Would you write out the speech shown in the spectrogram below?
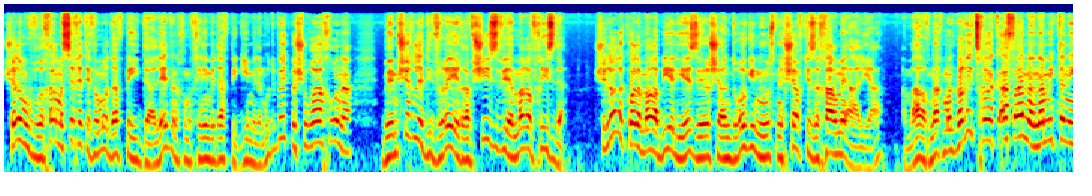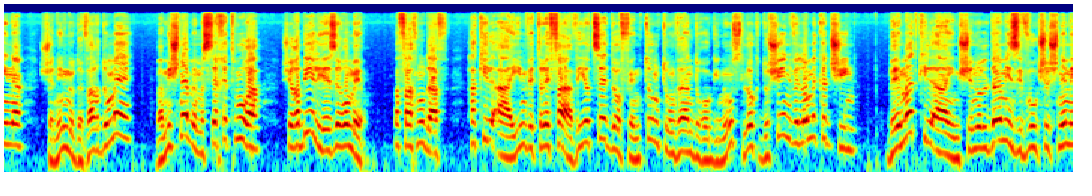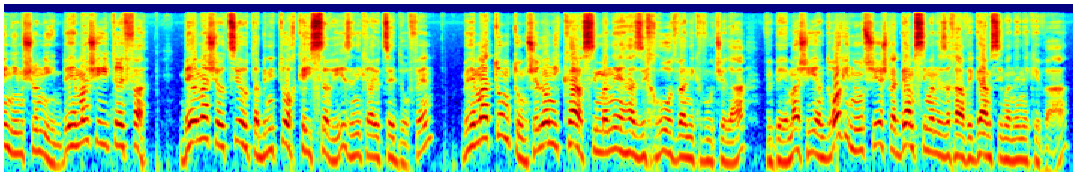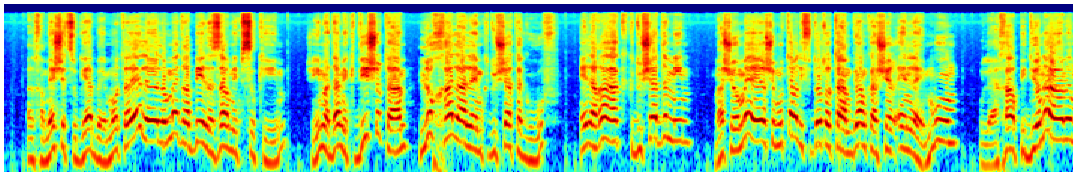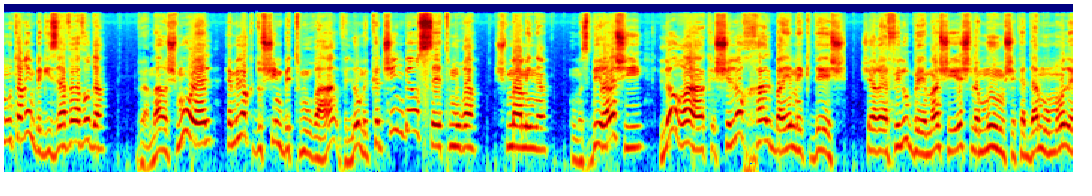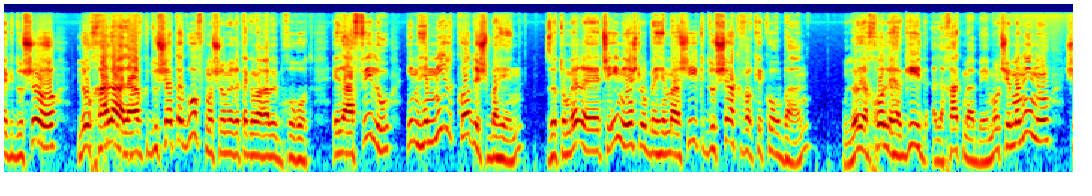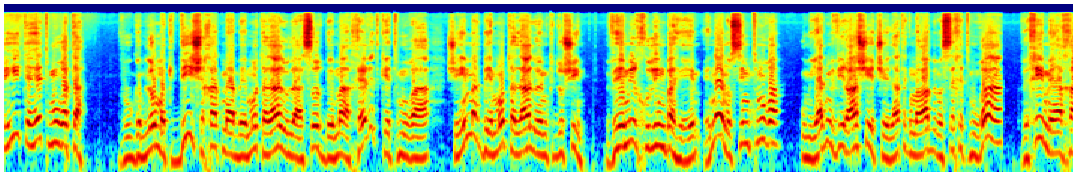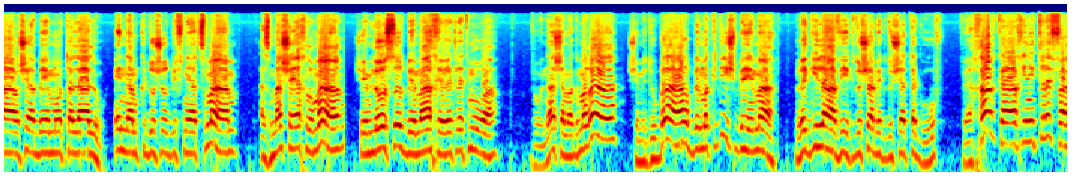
שלום וברכה, מסכת יבמות דף פ"ד, אנחנו מתחילים בדף פ"ג עמוד ב' בשורה האחרונה. בהמשך לדברי רב שיזבי אמר רב חיסדא, שלא לכל אמר רבי אליעזר שאנדרוגינוס נחשב כזכר מעליה, אמר רב נחמן בר יצחק אף אנא נמי תנינא, שנינו דבר דומה במשנה במסכת תמורה, שרבי אליעזר אומר, הפכנו דף, הכלאיים וטרפה ויוצא דופן, טומטום ואנדרוגינוס לא קדושין ולא מקדשין. בהמת כלאיים שנולדה מזיווג של שני מינים שונים, בהמה שהיא טרפה, בהמה שהוציאו אותה בניתוח קיסרי, זה נקרא יוצא דופן, בהמה טומטום שלא ניכר סימני הזכרות והנקבות שלה, ובהמה שהיא אנדרוגינוס שיש לה גם סימני זכר וגם סימני נקבה. על חמשת סוגי הבהמות האלה לומד רבי אלעזר מפסוקים, שאם אדם הקדיש אותם, לא חלה עליהם קדושת הגוף, אלא רק קדושת דמים. מה שאומר שמותר לפדות אותם גם כאשר אין להם מום, ולאחר פדיונם הם מותרים בגיזה ועבודה. ואמר שמואל, הם לא קדושים בתמורה, ולא מקדשים בעושה תמורה. שמע מינה. הוא מסביר רש"י, לא רק שלא חל בהם הקדש, שהרי אפילו בהמה שיש לה מום שקדם מומו לקדושו, לא חלה עליו קדושת הגוף, כמו שאומרת הגמרא בבחורות, אלא אפילו אם המיר קודש בהן, זאת אומרת שאם יש לו בהמה שהיא קדושה כבר כקורבן, הוא לא יכול להגיד על אחת מהבהמות שמנינו שהיא תהא תמורתה. והוא גם לא מקדיש אחת מהבהמות הללו לעשות בהמה אחרת כתמורה, שאם הבהמות הללו הם קדושים, והם ירחולים בהם, אינן עושים תמורה. ומיד מביא רש"י את שאלת הגמרא במסכת תמורה, וכי מאחר שהבהמות הללו אינם קדושות בפני עצמם, אז מה שייך לומר שהן לא עושות בהמה אחרת לתמורה? ועונה שם הגמרא שמדובר במקדיש בהמה רגילה והיא קדושה בקדושת הגוף, ואחר כך היא נטרפה.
